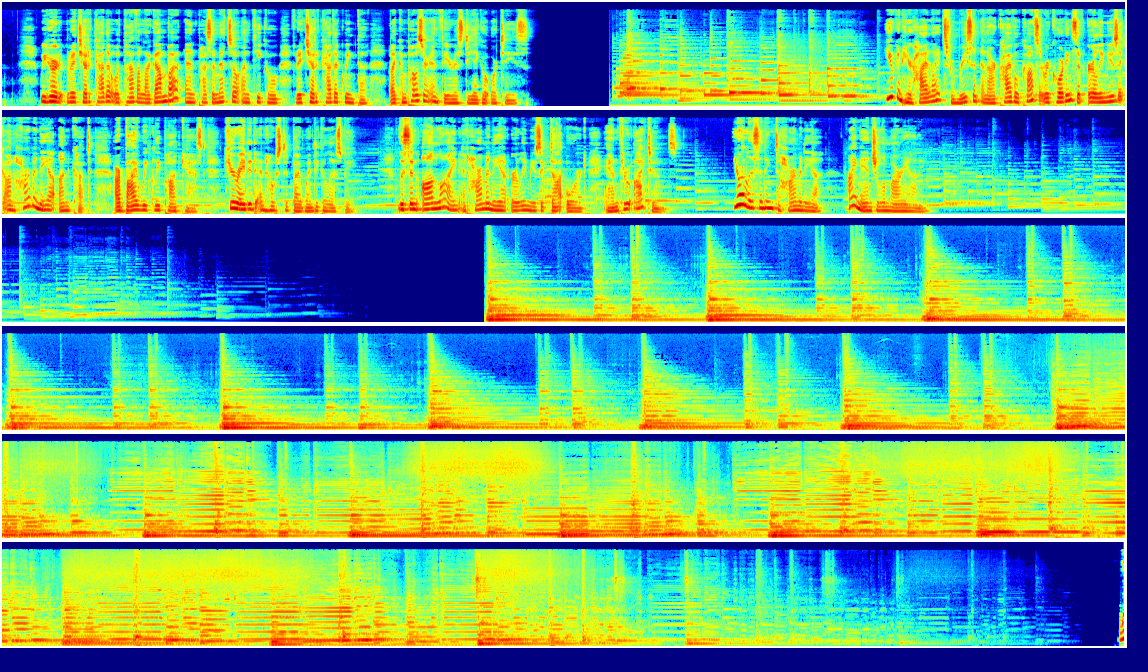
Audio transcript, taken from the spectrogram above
We heard Ricercada Ottava la Gamba and Passamezzo Antico Ricercada Quinta by composer and theorist Diego Ortiz. You can hear highlights from recent and archival concert recordings of early music on Harmonia Uncut, our bi weekly podcast, curated and hosted by Wendy Gillespie. Listen online at harmoniaearlymusic.org and through iTunes. You're listening to Harmonia. I'm Angela Mariani.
